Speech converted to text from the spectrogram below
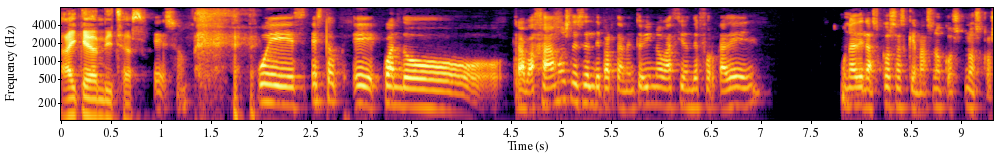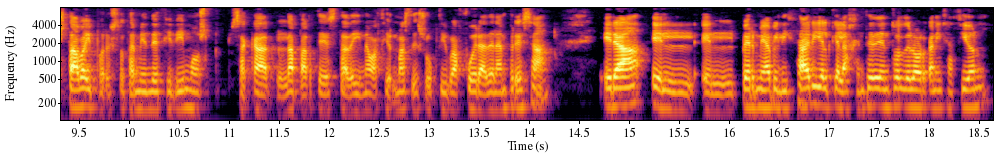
Ahí quedan dichas. Eso. Pues esto, eh, cuando trabajábamos desde el Departamento de Innovación de Forcadell, una de las cosas que más nos costaba, y por esto también decidimos sacar la parte esta de innovación más disruptiva fuera de la empresa, era el, permeabilizar y el que la gente dentro de la organización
